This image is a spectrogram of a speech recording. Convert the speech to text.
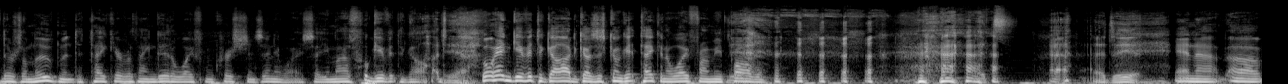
there's a movement to take everything good away from Christians anyway. So you might as well give it to God. Yeah. Go ahead and give it to God because it's going to get taken away from you. Probably. Yeah. that's, that's, it. And uh, uh,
